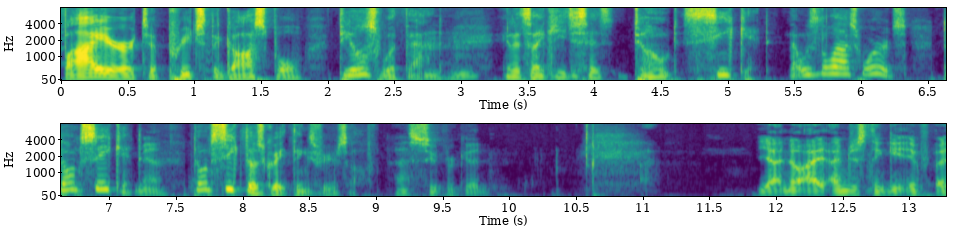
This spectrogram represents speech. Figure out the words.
fire to preach the gospel deals with that. Mm-hmm. And it's like he just says, "Don't seek it." That was the last words. Don't seek it. Man, Don't seek those great things for yourself. that's super good. Yeah, no, I, I'm just thinking if uh,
